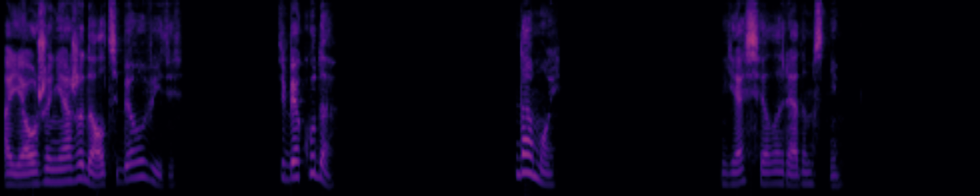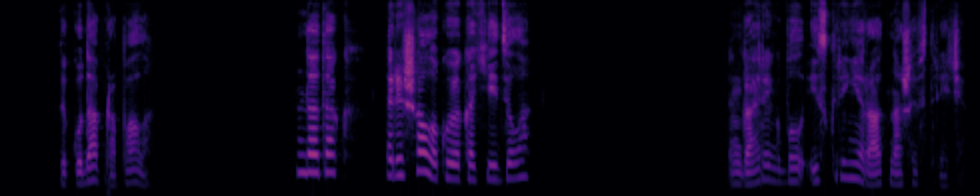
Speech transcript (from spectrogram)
А я уже не ожидал тебя увидеть. Тебе куда?» «Домой». Я села рядом с ним. Ты куда пропала?» «Да так, решала кое-какие дела». Гарик был искренне рад нашей встрече.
